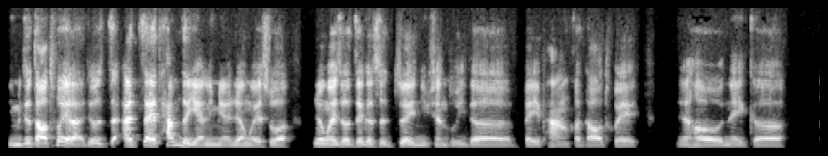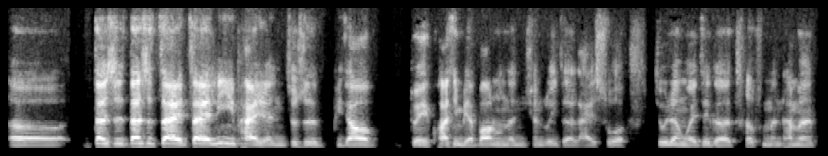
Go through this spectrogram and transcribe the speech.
你们就倒退了，就是在在他们的眼里面认为说认为说这个是最女权主义的背叛和倒退，然后那个呃，但是但是在在另一派人就是比较对跨性别包容的女权主义者来说，就认为这个特夫们他们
